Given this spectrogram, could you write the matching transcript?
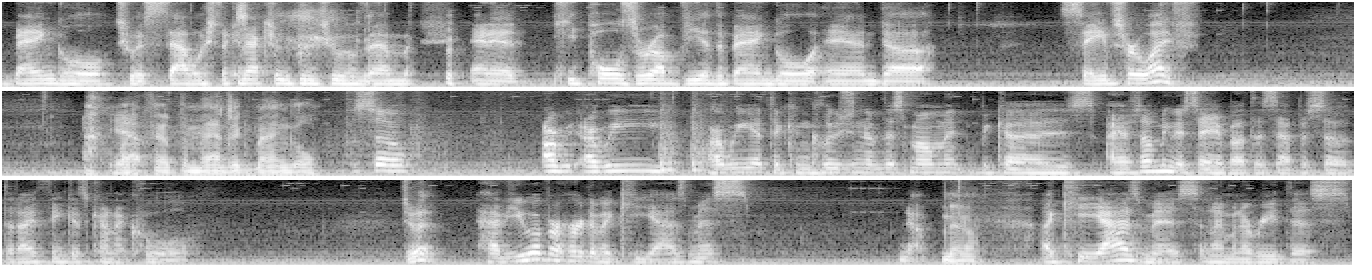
bangle to establish the connection between the two of them and it he pulls her up via the bangle and uh, saves her life. I Yeah. like that the magic bangle. So, are we, are we are we at the conclusion of this moment? Because I have something to say about this episode that I think is kind of cool. Do it. Have you ever heard of a chiasmus? No. No. A chiasmus, and I'm going to read this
